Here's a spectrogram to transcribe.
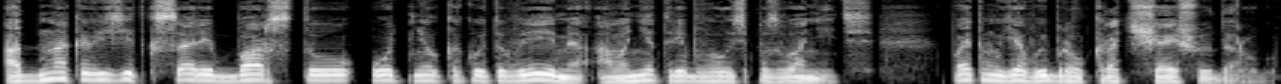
Однако визит к Саре Барстоу отнял какое-то время, а мне требовалось позвонить, поэтому я выбрал кратчайшую дорогу.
